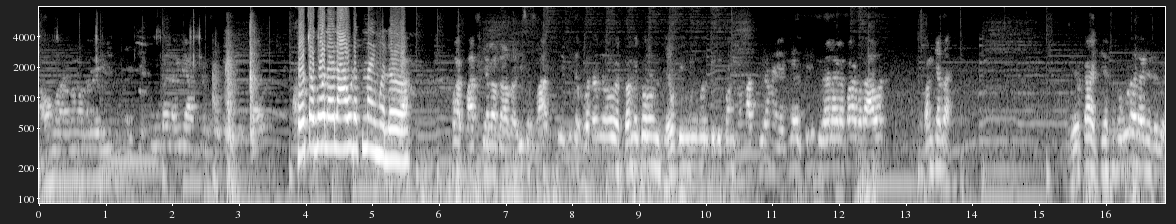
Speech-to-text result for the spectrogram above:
हवामानानं म्हणायला लागली, शेत उडायला लागली आपल्या खोटं. खोट बोलायला आवडत नाही मला. पास केला होता आता इथं पास तिथं बटन कमी करून ठेवते मी. पंखा पास केला नाही. किती फिरायला लागला पाय बरं आवाज पंख्याचा हे काय केस तर उडायला लागले सगळे.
